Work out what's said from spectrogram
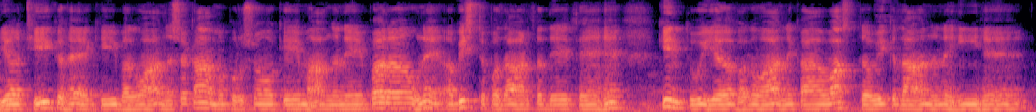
यह ठीक है कि भगवान सकाम पुरुषों के मांगने पर उन्हें अभिष्ट पदार्थ देते हैं, किंतु यह भगवान का वास्तविक दान नहीं है।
